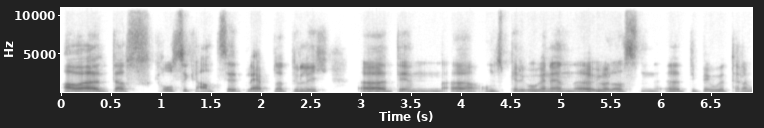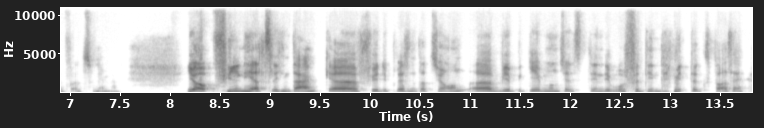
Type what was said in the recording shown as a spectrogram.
Aber das große Ganze bleibt natürlich äh, den, äh, uns Pädagoginnen äh, überlassen, äh, die Beurteilung vorzunehmen. Ja, vielen herzlichen Dank äh, für die Präsentation. Äh, wir begeben uns jetzt in die wohlverdiente Mittagspause.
